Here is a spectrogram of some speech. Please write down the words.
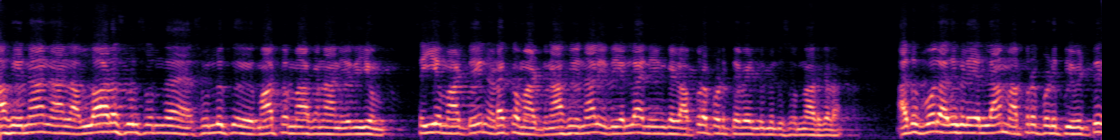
ஆகையினால் நான் அல்லாஹ் ரசூல் சொன்ன சொல்லுக்கு மாற்றமாக நான் எதையும் செய்ய மாட்டேன் நடக்க மாட்டேன். ஆகையினால் இதையெல்லாம் நீங்கள் அப்புறப்படுத்த வேண்டும் என்று சொன்னார்களாம். அதுபோல் அதுகளை எல்லாம் அப்புறப்படுத்திவிட்டு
